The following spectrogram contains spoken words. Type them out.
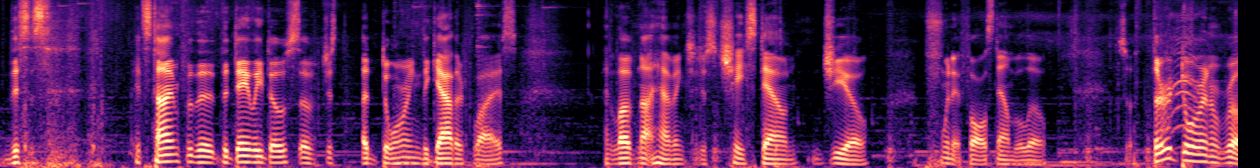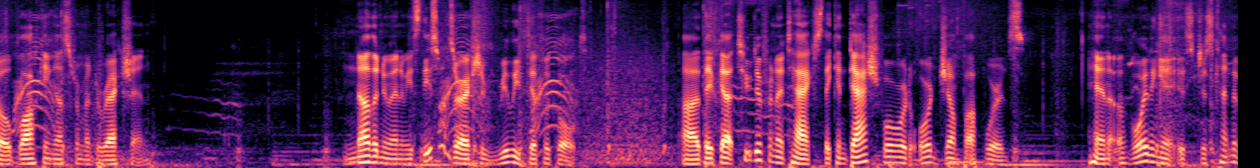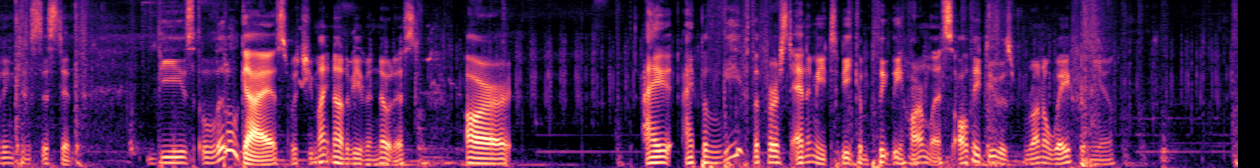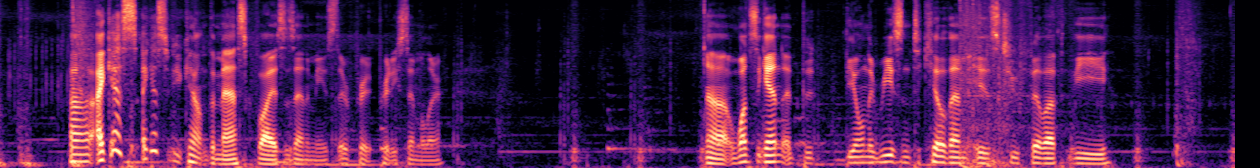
This is... it's time for the, the daily dose of just adoring the gatherflies. I love not having to just chase down Geo when it falls down below. So third door in a row blocking us from a direction. Another new enemies. These ones are actually really difficult. Uh, they've got two different attacks. They can dash forward or jump upwards. And avoiding it is just kind of inconsistent. These little guys, which you might not have even noticed, are... I, I believe the first enemy to be completely harmless. All they do is run away from you. Uh, I guess I guess if you count the mask flies as enemies, they're pre pretty similar. Uh, once again, uh, the the only reason to kill them is to fill up the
